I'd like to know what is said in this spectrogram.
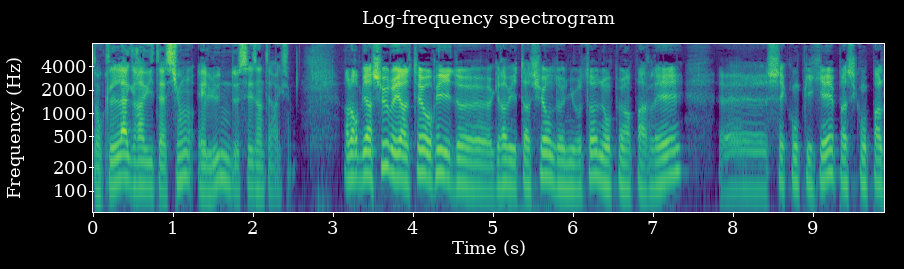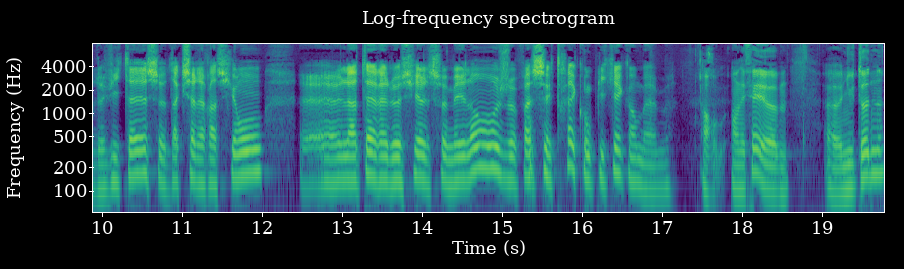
Donc la gravitation est l'une de ces interactions. Alors bien sûr, il y a la théorie de gravitation de Newton, on peut en parler. Euh, c'est compliqué parce qu'on parle de vitesse, d'accélération, euh, la Terre et le ciel se mélangent, enfin c'est très compliqué quand même. Alors en effet, euh, Newton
